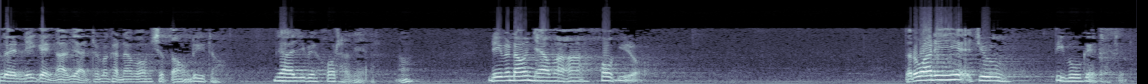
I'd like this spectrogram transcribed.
30နေကဲ9ပြဓမ္မခန္ဓာပေါင်း7400တောင်အများကြီးပဲဟောထားခဲ့ရတာနော်နေဗနောညာမှာဟောပြီးတော့တရားရည်ရဲ့အကျိုးတည်ဖို့ခဲ့တာဖြစ်တယ်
